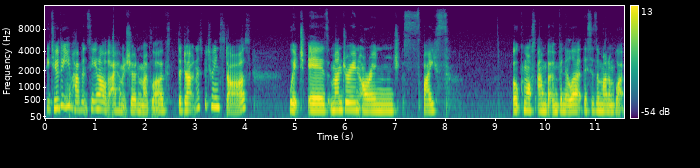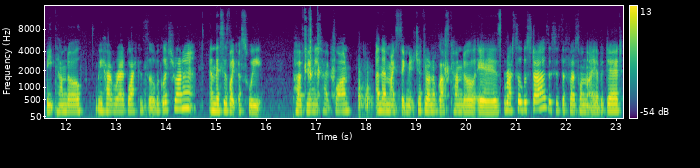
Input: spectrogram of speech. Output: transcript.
The two that you haven't seen or that I haven't showed in my vlogs, The Darkness Between Stars, which is mandarin, orange, spice, oak moss, amber and vanilla. This is a Manon Blackbeak candle. We have red, black and silver glitter on it. And this is like a sweet perfumey type one. And then my signature Throne of Glass candle is Rattle the Stars. This is the first one that I ever did.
